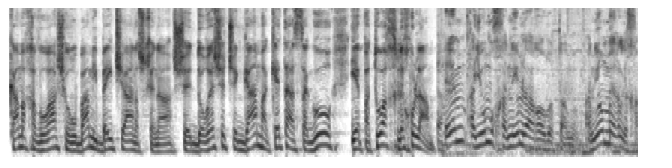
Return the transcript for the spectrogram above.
קמה חבורה שרובה מבית שאן השכנה, שדורשת שגם הקטע הסגור יהיה פתוח לכולם. הם היו מוכנים להרוג אותנו, אני אומר לך.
